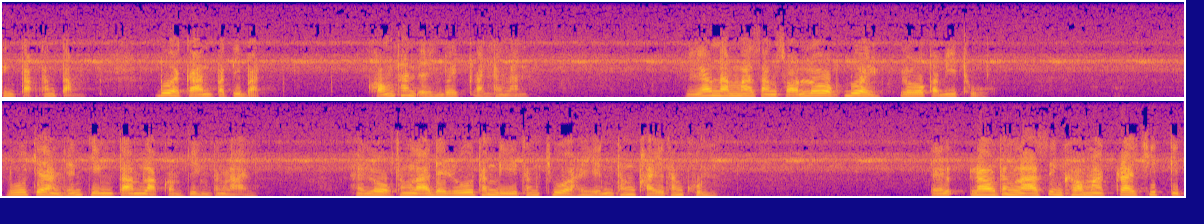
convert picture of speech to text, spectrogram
ทั้งต่ำทั้งต่ำด้วยการปฏิบัติของท่านเองด้วยกันทั้งนั้น แล้วนำมาสั่งสอนโลกด้วยโลกบิถูรู้แจ้งเห็นจริงตามหลักความจริงทั้งหลาย ให้โลกทั้งหลายได้รู้ทั้งดีทั้งชั่วให้เห็นทั้งภัยทั้งคุณ แต่เราทั้งหลายซึ่งเข้ามาใกล้ชิดติด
